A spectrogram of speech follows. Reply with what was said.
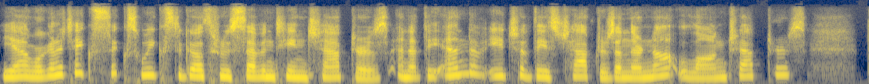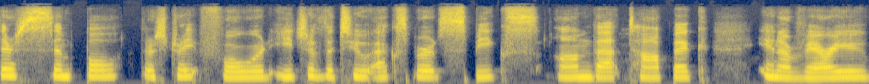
Yeah, we're going to take six weeks to go through 17 chapters. And at the end of each of these chapters, and they're not long chapters, they're simple, they're straightforward. Each of the two experts speaks on that topic in a very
